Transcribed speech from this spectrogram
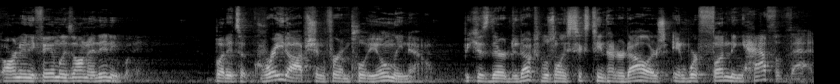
aren't any families on it anyway. But it's a great option for employee only now because their deductible is only $1,600 and we're funding half of that.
